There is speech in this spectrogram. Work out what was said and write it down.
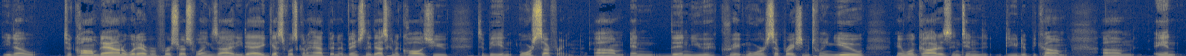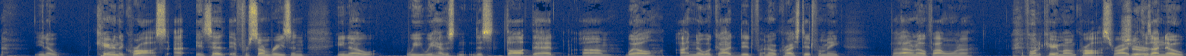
you know, to calm down or whatever for a stressful anxiety day. Guess what's going to happen? Eventually, that's going to cause you to be in more suffering, um, and then you create more separation between you and what God has intended you to become. Um, and you know, carrying the cross, uh, it said for some reason, you know, we we have this this thought that, um, well, I know what God did for, I know what Christ did for me, but I don't know if I want to. If I want to carry my own cross, right? Sure. Because I know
